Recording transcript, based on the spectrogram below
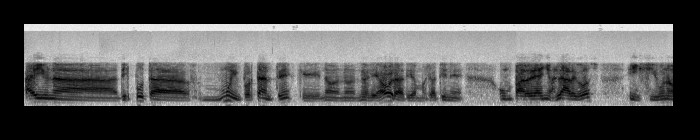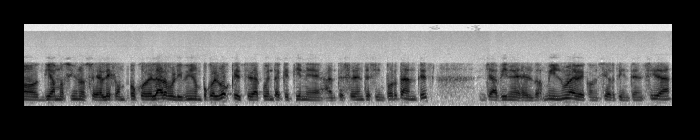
hay una disputa muy importante, que no, no, no es de ahora, digamos, ya tiene un par de años largos, y si uno, digamos, si uno se aleja un poco del árbol y mira un poco el bosque, se da cuenta que tiene antecedentes importantes, ya viene desde el 2009 con cierta intensidad,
